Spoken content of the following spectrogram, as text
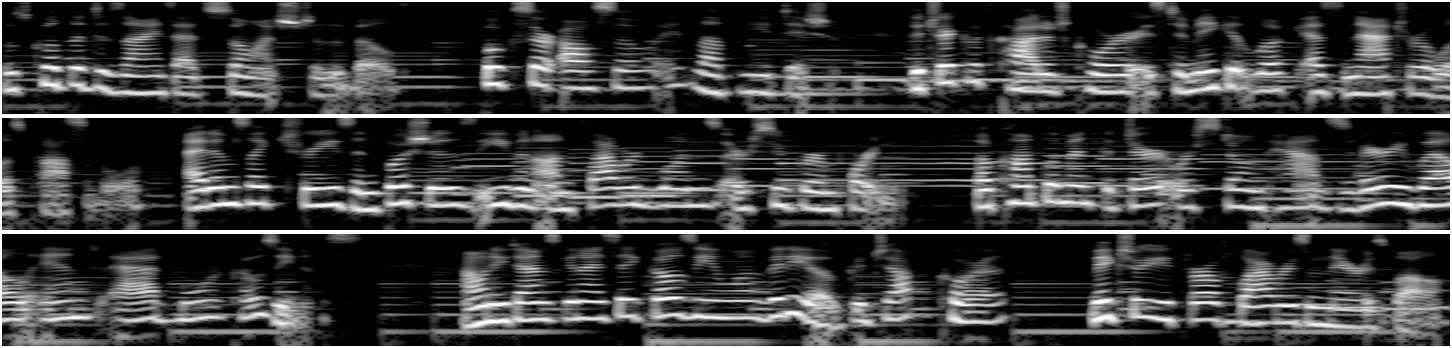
Those quilted designs add so much to the build. Books are also a lovely addition. The trick with cottagecore is to make it look as natural as possible. Items like trees and bushes, even unflowered ones, are super important. They'll complement the dirt or stone paths very well and add more coziness. How many times can I say cozy in one video? Good job, Cora. Make sure you throw flowers in there as well.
